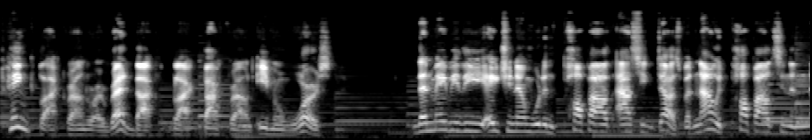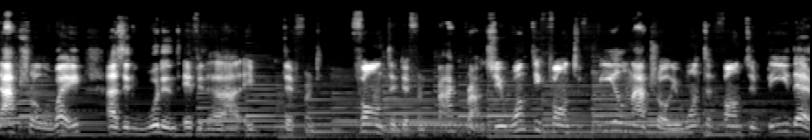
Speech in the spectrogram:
pink background or a red back black background, even worse, then maybe the H&M wouldn't pop out as it does. But now it pop outs in a natural way as it wouldn't if it had a different font, a different background. So you want the font to feel natural, you want the font to be there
